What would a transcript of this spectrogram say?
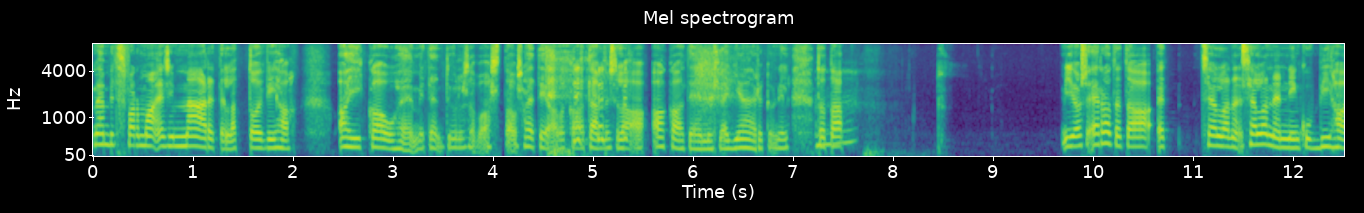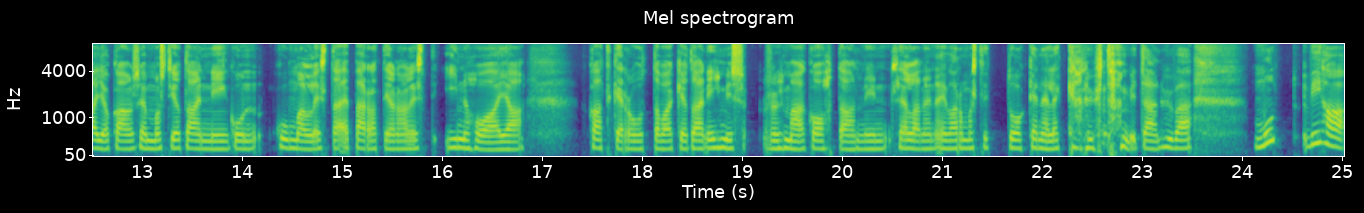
meidän pitäisi varmaan ensin määritellä toi viha. Ai kauhean, miten tylsä vastaus. Heti alkaa tämmöisellä akateemisella järkynillä. Tota, Mhm. Jos erotetaan, että sellainen, sellainen niin kuin viha, joka on semmoista jotain niin kuin kummallista, epärationaalista inhoa ja katkeruutta, vaikka jotain ihmisryhmää kohtaan, niin sellainen ei varmasti tuo kenellekään yhtään mitään hyvää. Mutta viha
